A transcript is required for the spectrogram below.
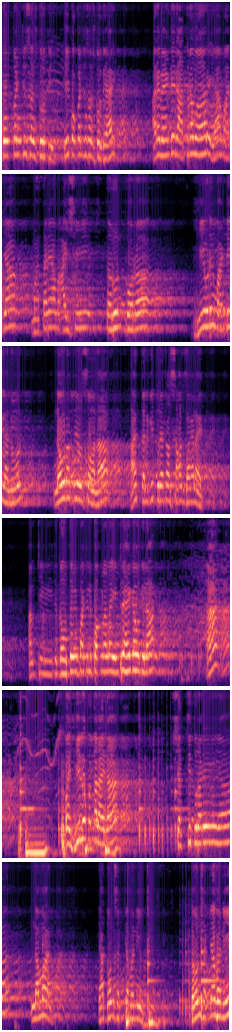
कोकणची संस्कृती. ही कोकणची संस्कृती आहे. अरे भेंडी रात्रभर या माझ्या म्हाताऱ्या आईशी तरुण पोरं ही एवढी मांडी घालून नवरात्री उत्सवाला हा कलगीतुऱ्याचा साज बघायला आहे आमची गौतमी पाटील कोकणाला एंट्री आहे का हो तिला? मग ही लोक कला आहे ना? शक्ती तुराने या नमान. या दोन सख्या बनी दोन सख्या बनी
